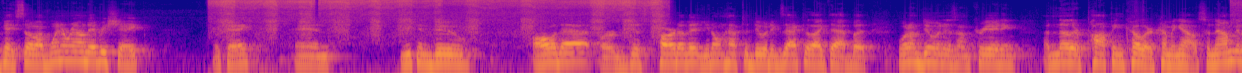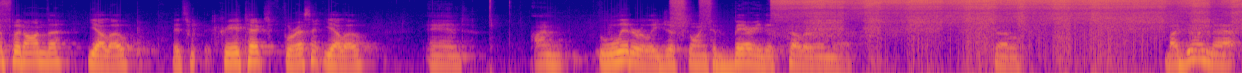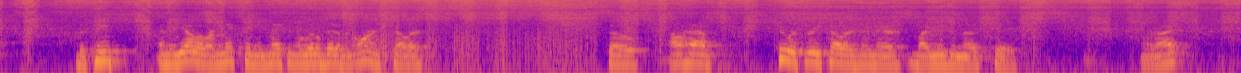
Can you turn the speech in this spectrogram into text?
Okay, so I've went around every shape, okay? And you can do all of that or just part of it. You don't have to do it exactly like that, but what I'm doing is I'm creating another popping color coming out. So now I'm gonna put on the yellow. It's Createx fluorescent yellow, and I'm literally just going to bury this color in there. So by doing that, the pink and the yellow are mixing and making a little bit of an orange color. So I'll have two or three colors in there by using those two. All right?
